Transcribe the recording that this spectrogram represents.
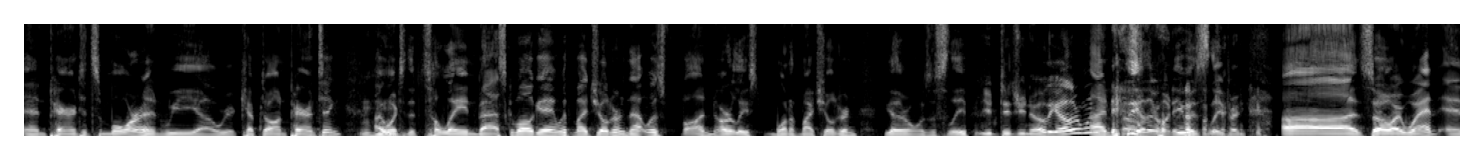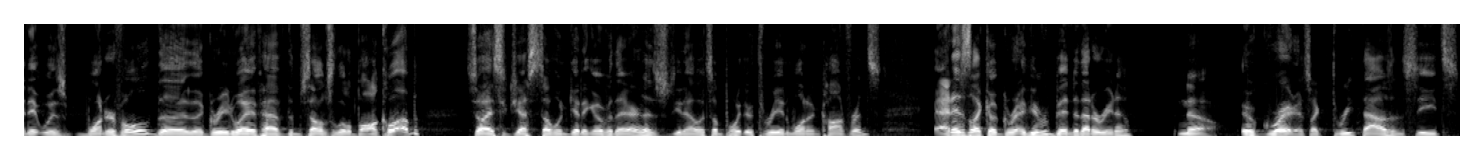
and parented some more, and we uh, we kept on parenting. I went to the Tulane basketball game with my children. That was fun, or at least one of my children. The other one was asleep. You, did you know the other one? I knew Oh. the other one; he was sleeping. Uh, so I went, and it was wonderful. The the Green Wave have themselves a little ball club, so I suggest someone getting over there. As you know, at some point they're three and one in conference. and That is like a great. Have you ever been to that arena? No. It was great. It's like three thousand seats.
